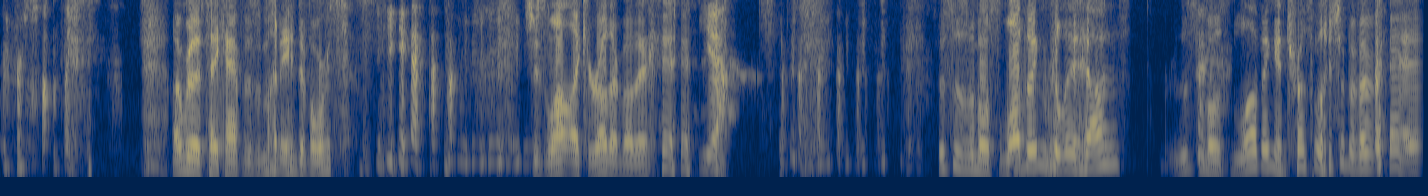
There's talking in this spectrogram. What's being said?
or something. Like, I'm going to take half of his money and divorce. him. yeah, She's a lot like your other mother. yeah. this is the most loving, really honest. This is the most loving and trustful relationship I've ever had.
